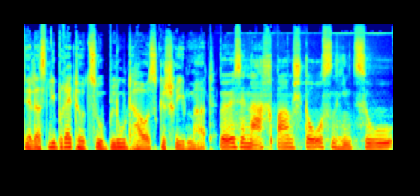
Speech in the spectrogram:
der das Libretto zu Bluthaus geschrieben hat. Böse Nachbarn stoßen hinzu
